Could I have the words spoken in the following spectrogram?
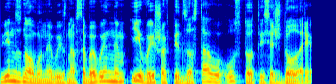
Він знову не визнав себе винним і вийшов під заставу у 100 тисяч доларів.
